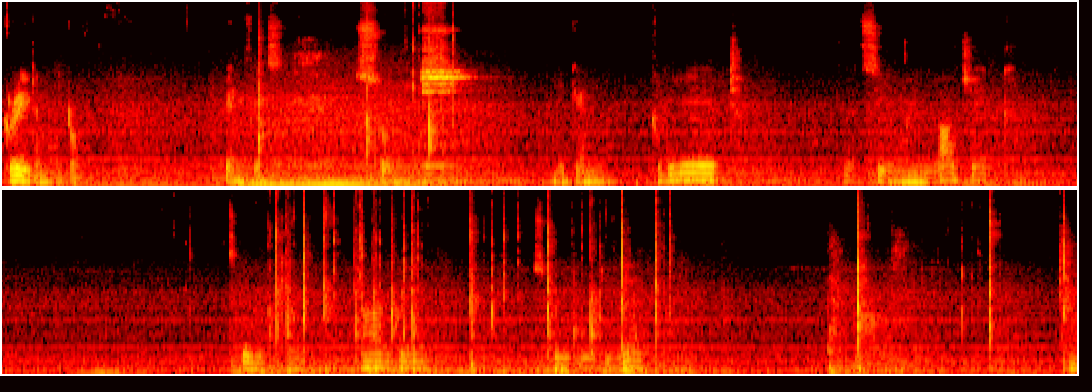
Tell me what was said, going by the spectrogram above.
great amount of benefits. So I can create let's see my logic. Let's give it target. UDF uh, in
